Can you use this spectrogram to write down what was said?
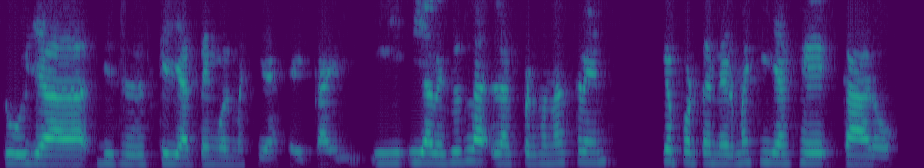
tú ya dices que ya tengo el maquillaje de Kylie. Y, y a veces las personas creen que por tener maquillaje caro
